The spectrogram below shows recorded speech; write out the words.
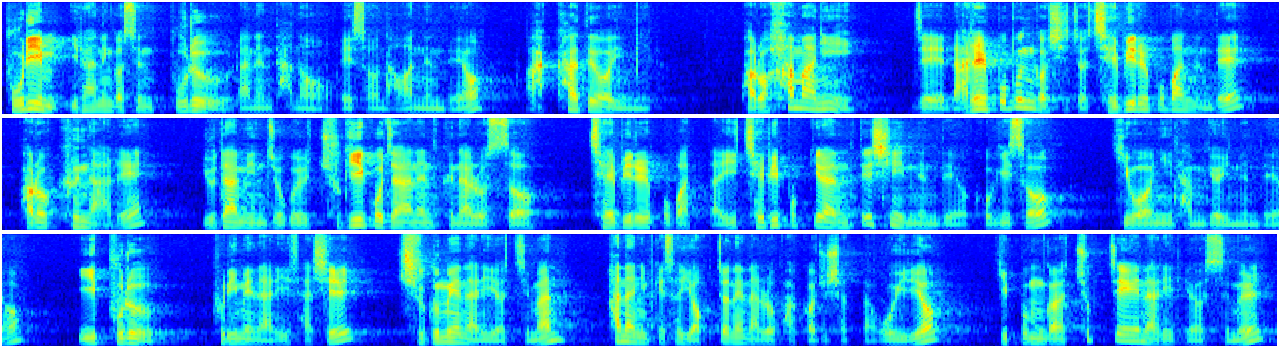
불임이라는 것은 부르라는 단어에서 나왔는데요. 아카드어입니다. 바로 하만이 이제 나를 뽑은 것이죠. 제비를 뽑았는데 바로 그 날에 유다 민족을 죽이고자 하는 그날로서 제비를 뽑았다. 이 제비 뽑기라는 뜻이 있는데요. 거기서 기원이 담겨 있는데요. 이 부르 불임의 날이 사실 죽음의 날이었지만 하나님께서 역전의 날로 바꿔 주셨다. 오히려 기쁨과 축제의 날이 되었음을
